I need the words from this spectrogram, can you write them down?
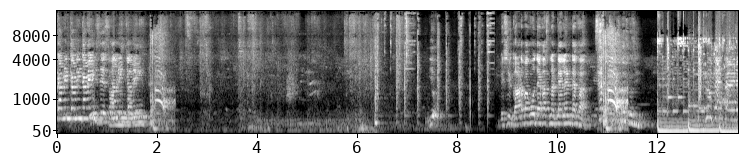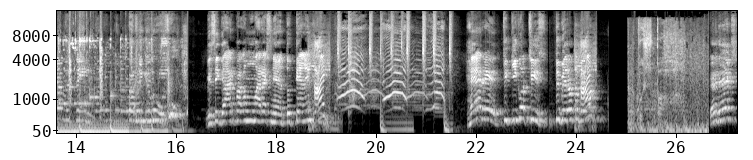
Hello sir coming coming coming Yes, yes, coming, coming. বেশি গাড় বাগো দেখাস না ট্যালেন্ট দেখা। বেশি গার পাকামু মারাস না তো ট্যালেন্ট হ্যাঁ রে তুই কি করছিস? তুই বেরো তো বেরো। এই নেক্সট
